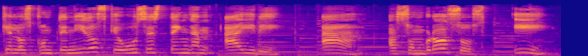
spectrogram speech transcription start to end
Que los contenidos que uses tengan aire. A. Asombrosos. Y.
